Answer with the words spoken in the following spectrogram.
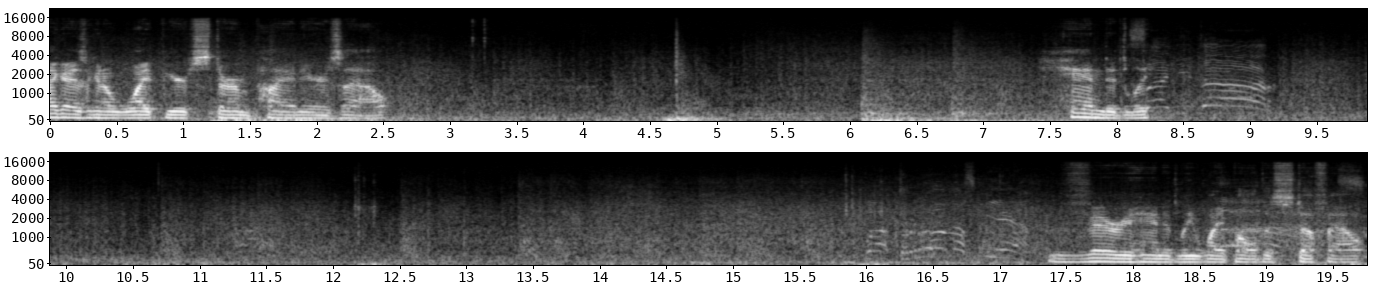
My guys are going to wipe your Sturm Pioneers out. Handedly. Very handedly wipe all this stuff out.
